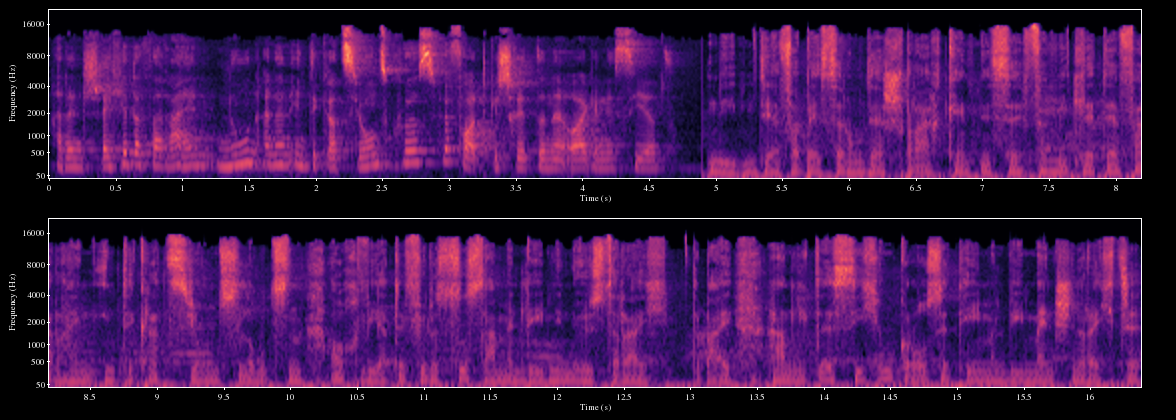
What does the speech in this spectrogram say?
hat ein Schwächeter Verein nun einen Integrationskurs für Fortgeschrittene organisiert. Neben der Verbesserung der Sprachkenntnisse vermittelt der Verein Integrationslotsen auch Werte für das Zusammenleben in Österreich. Dabei handelt es sich um große Themen wie Menschenrechte,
